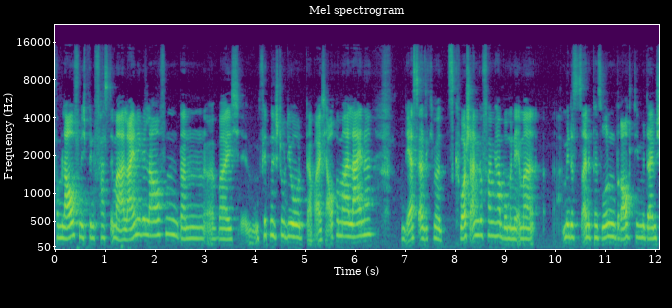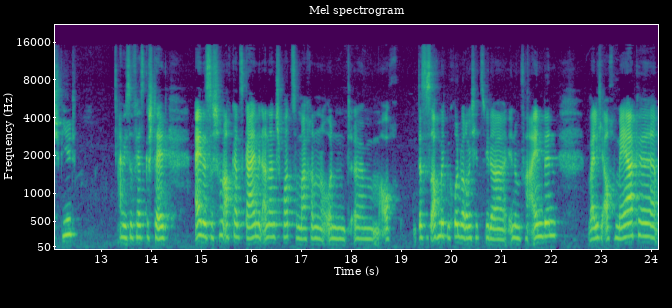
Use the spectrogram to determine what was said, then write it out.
vom Laufen, ich bin fast immer alleine gelaufen, dann äh, war ich im Fitnessstudio, da war ich auch immer alleine. Und erst als ich mit Squash angefangen habe, wo man ja immer mindestens eine Person braucht, die mit einem spielt, habe ich so festgestellt, ey, das ist schon auch ganz geil, mit anderen Sport zu machen. Und ähm, auch, das ist auch mit ein Grund, warum ich jetzt wieder in einem Verein bin, weil ich auch merke,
